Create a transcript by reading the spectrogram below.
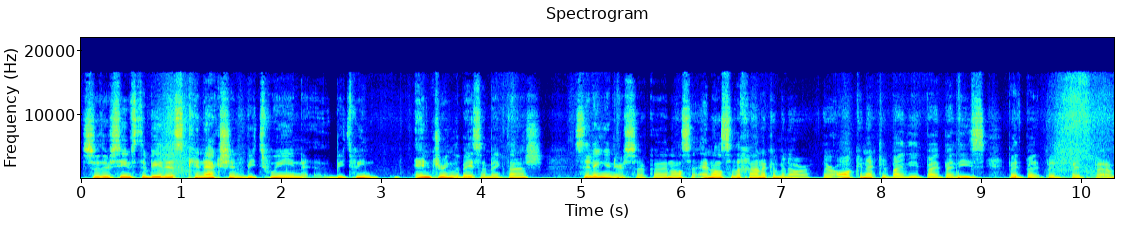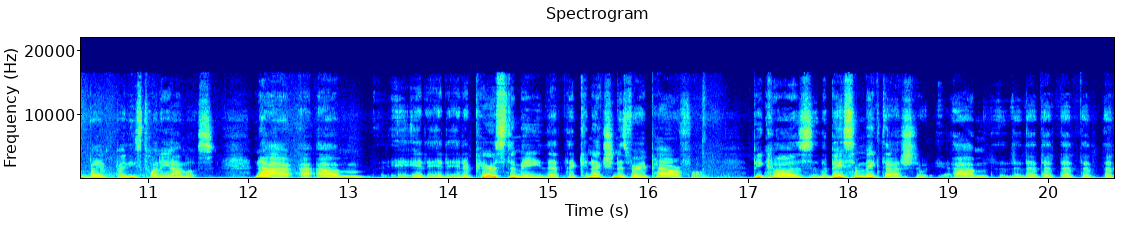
So there seems to be this connection between between entering the Beis Hamikdash sitting in your sukkah, and also and also the Hanukkah menorah. They're all connected by the by, by these by by, by, by, um, by, by these twenty amos. Now, um, it, it, it appears to me that the connection is very powerful, because the Beis Hamikdash um, that, that, that, that, that,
